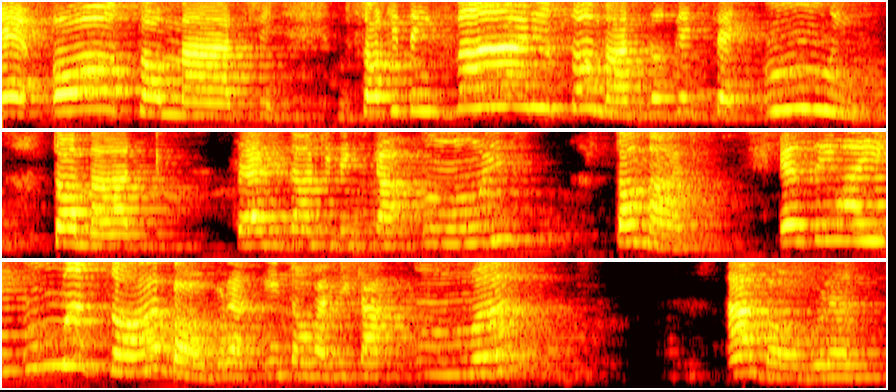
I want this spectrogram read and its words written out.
é o tomate. Só que tem vários tomates, então tem que ser uns tomates, certo? Então aqui tem que ficar uns tomates. Eu tenho aí uma só abóbora, então vai ficar uma abóbora.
